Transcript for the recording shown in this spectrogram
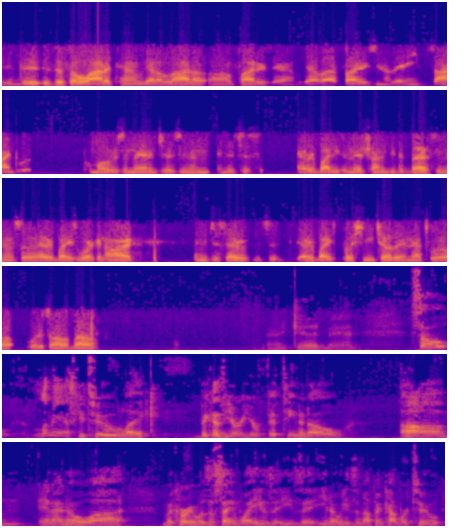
it's, just a lot of talent. We got a lot of um, fighters there. We got a lot of fighters, you know, that ain't signed with promoters and managers, you know, and it's just everybody's in there trying to be the best, you know. So everybody's working hard, and it just it's just everybody's pushing each other, and that's what all, what it's all about. Very good, man. So let me ask you too, like because you're you're 15 and 0, um, and I know uh, McCreary was the same way. He's a, he's a you know he's an up and comer too.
